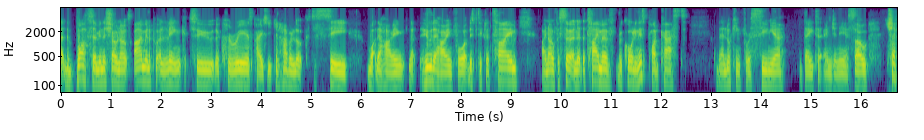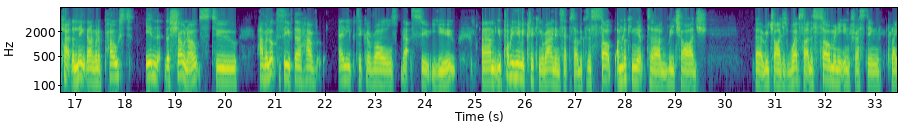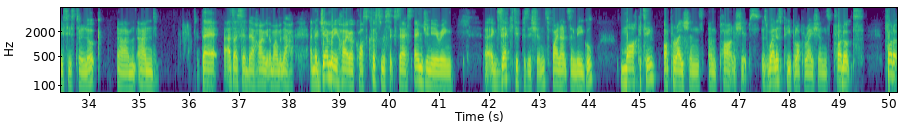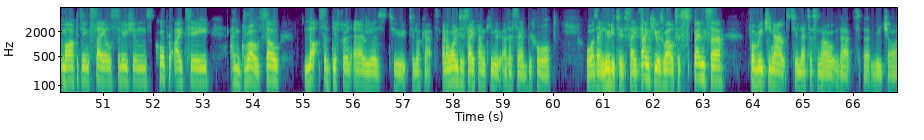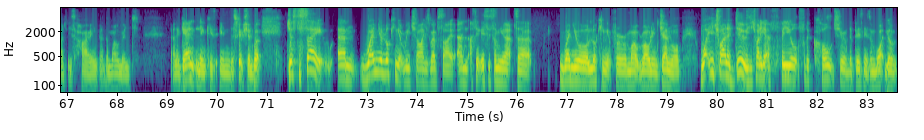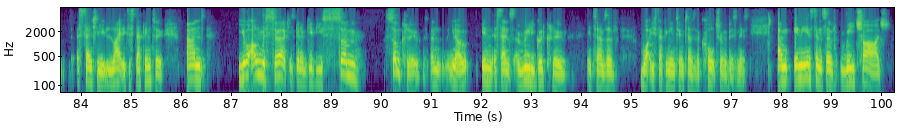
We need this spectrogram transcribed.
at the bottom in the show notes, I'm going to put a link to the careers page so you can have a look to see what they're hiring, who they're hiring for at this particular time. I know for certain at the time of recording this podcast, they're looking for a senior data engineer. So check out the link that I'm going to post in the show notes to have a look to see if they have any particular roles that suit you. Um, you probably hear me clicking around in this episode because so, I'm looking at um, Recharge uh, Recharge's website. There's so many interesting places to look, um, and they're as I said, they're hiring at the moment, they're, and they generally hire across customer success, engineering, uh, executive positions, finance and legal, marketing, operations, and partnerships, as well as people operations, products, product marketing, sales, solutions, corporate IT, and growth. So lots of different areas to to look at. And I wanted to say thank you, as I said before, or as I alluded to, say thank you as well to Spencer for reaching out to let us know that uh, Recharge is hiring at the moment. And again, link is in the description. But just to say, um, when you're looking at Recharge's website, and I think this is something that uh, when you're looking for a remote role in general, what you're trying to do is you're trying to get a feel for the culture of the business and what you're essentially likely to step into. And your own research is going to give you some some clue, and you know, in a sense, a really good clue in terms of what you're stepping into in terms of the culture of a business. Um, in the instance of Recharge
